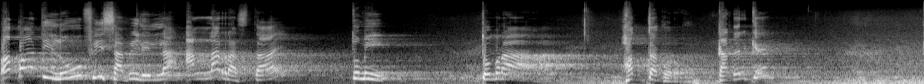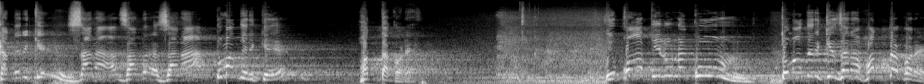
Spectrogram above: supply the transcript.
অকাতিলু ফি সাবিলিল্লাহ, আল্লাহর রাস্তায় তুমি তোমরা হত্যা করো। কাদেরকে? কাদেরকে? যারা, যারা- তোমাদেরকে হত্যা করে। তোমাদেরকে যারা হত্যা করে,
